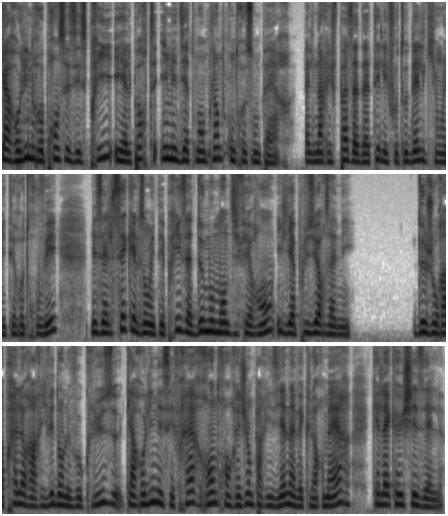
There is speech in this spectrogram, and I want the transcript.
Caroline reprend ses esprits et elle porte immédiatement plainte contre son père. Elle n'arrive pas à dater les photos d'elle qui ont été retrouvées, mais elle sait qu'elles ont été prises à deux moments différents il y a plusieurs années. Deux jours après leur arrivée dans le Vaucluse, Caroline et ses frères rentrent en région parisienne avec leur mère, qu'elle accueille chez elle.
